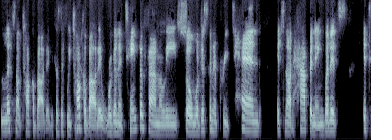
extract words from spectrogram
let's not talk about it because if we talk about it, we're going to taint the family. So we're just going to pretend it's not happening, but it's it's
